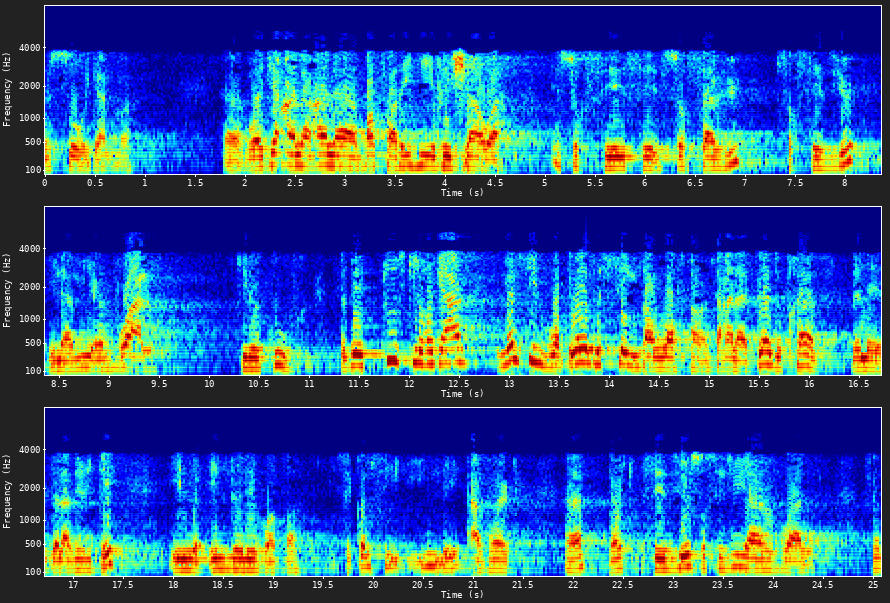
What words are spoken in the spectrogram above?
un sceau également وجعل على بصره غشاوة et sur, ses, ses, sur sa vue sur ses yeux, il a mis un voile qui le couvre. C'est-à-dire tout ce qu'il regarde, même s'il voit plein de signes d'Allah, plein de preuves de, la vérité, il, il, ne les voit pas. C'est comme s'il est aveugle. Hein? Donc ses yeux, sur ses yeux, il y a un voile. Hein?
